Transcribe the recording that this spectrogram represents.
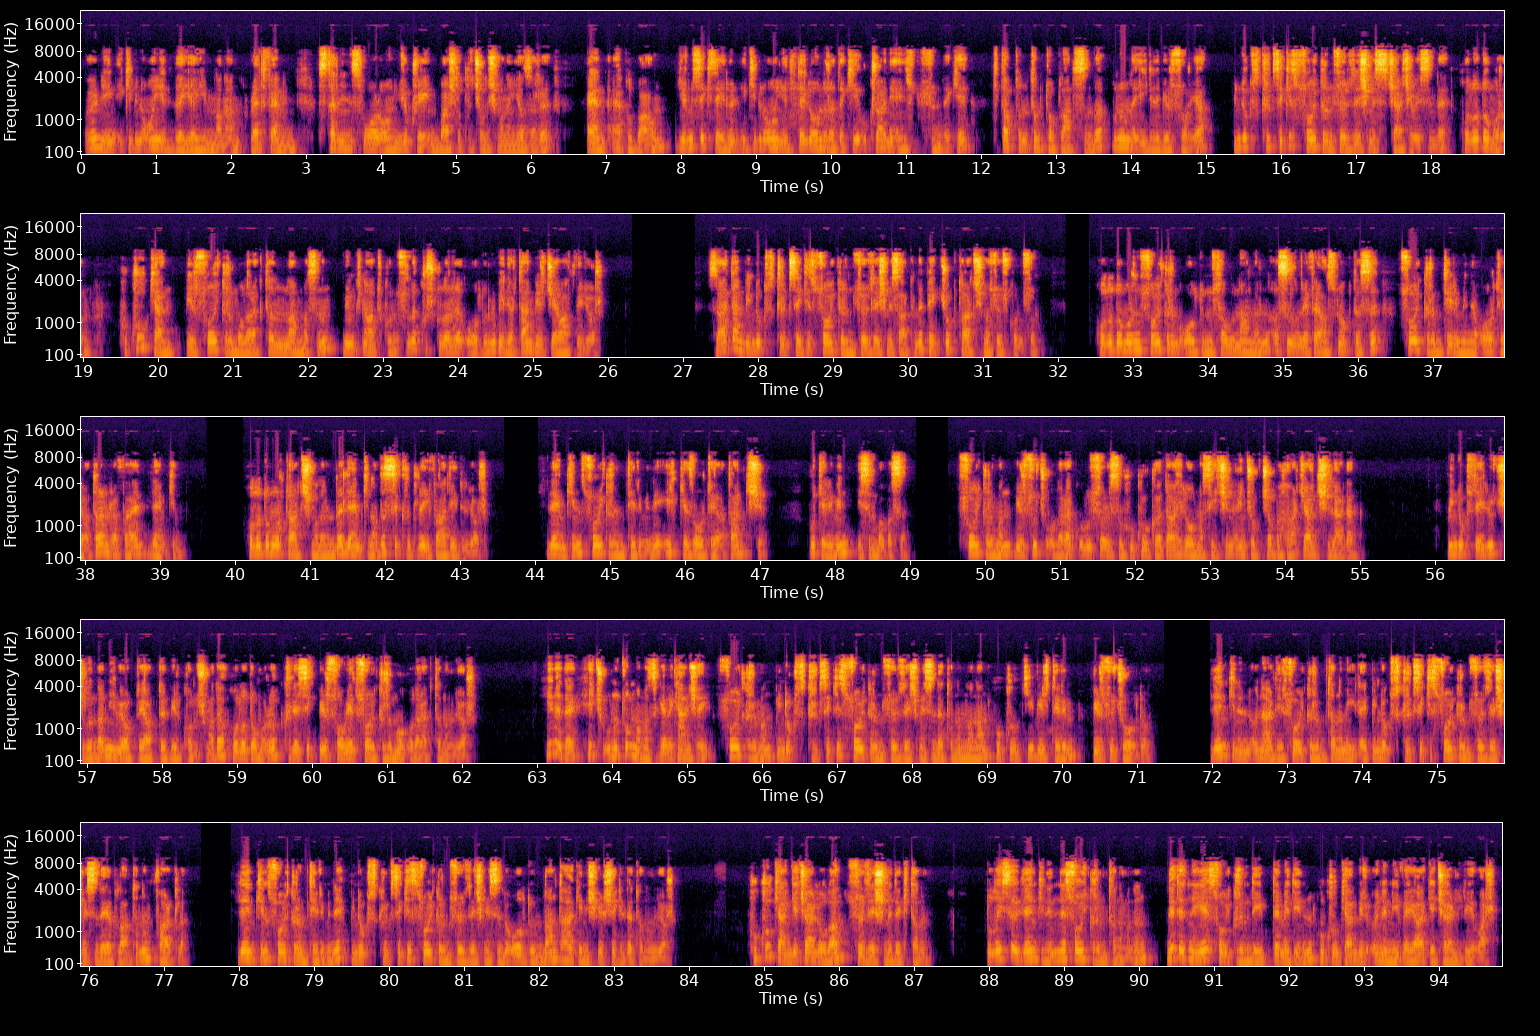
Örneğin 2017'de yayımlanan Red Famine, Stalin's War on Ukraine başlıklı çalışmanın yazarı Anne Applebaum, 28 Eylül 2017'de Londra'daki Ukrayna Enstitüsü'ndeki kitap tanıtım toplantısında bununla ilgili bir soruya 1948 soykırım sözleşmesi çerçevesinde Holodomor'un hukuken bir soykırım olarak tanımlanmasının mümkünatı konusunda kuşkuları olduğunu belirten bir cevap veriyor. Zaten 1948 soykırım sözleşmesi hakkında pek çok tartışma söz konusu. Holodomor'un soykırım olduğunu savunanların asıl referans noktası soykırım terimini ortaya atan Rafael Lemkin. Holodomor tartışmalarında Lemkin adı sıklıkla ifade ediliyor. Lemkin soykırım terimini ilk kez ortaya atan kişi. Bu terimin isim babası. Soykırımın bir suç olarak uluslararası hukuka dahil olması için en çok çaba harcayan kişilerden. 1953 yılında New York'ta yaptığı bir konuşmada Holodomor'u klasik bir Sovyet soykırımı olarak tanımlıyor. Yine de hiç unutulmaması gereken şey soykırımın 1948 soykırım sözleşmesinde tanımlanan hukuki bir terim, bir suç oldu. Lemkin'in önerdiği soykırım tanımı ile 1948 soykırım sözleşmesinde yapılan tanım farklı. Lemkin soykırım terimini 1948 soykırım sözleşmesinde olduğundan daha geniş bir şekilde tanımlıyor. Hukuken geçerli olan sözleşmedeki tanım. Dolayısıyla Lemkin'in ne soykırım tanımının ne de neye soykırım deyip demediğinin hukuken bir önemi veya geçerliliği var.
